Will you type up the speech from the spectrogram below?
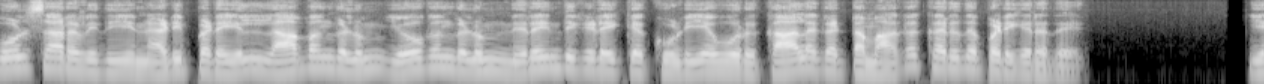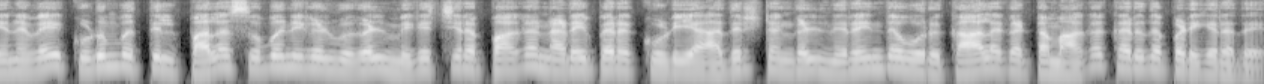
கோல்சார விதியின் அடிப்படையில் லாபங்களும் யோகங்களும் நிறைந்து கிடைக்கக்கூடிய ஒரு காலகட்டமாக கருதப்படுகிறது. எனவே குடும்பத்தில் பல சுப நிகழ்வுகள் மிகச்சிறப்பாக நடைபெறக்கூடிய அதிர்ஷ்டங்கள் நிறைந்த ஒரு காலகட்டமாக கருதப்படுகிறது.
